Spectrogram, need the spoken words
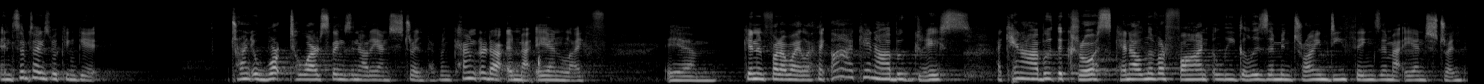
And sometimes we can get trying to work towards things in our own strength. I've encountered that in my own life. Um, kind for a while, I think, oh, I can about grace. I can about the cross. Can I'll never find legalism and try and do things in my own strength.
